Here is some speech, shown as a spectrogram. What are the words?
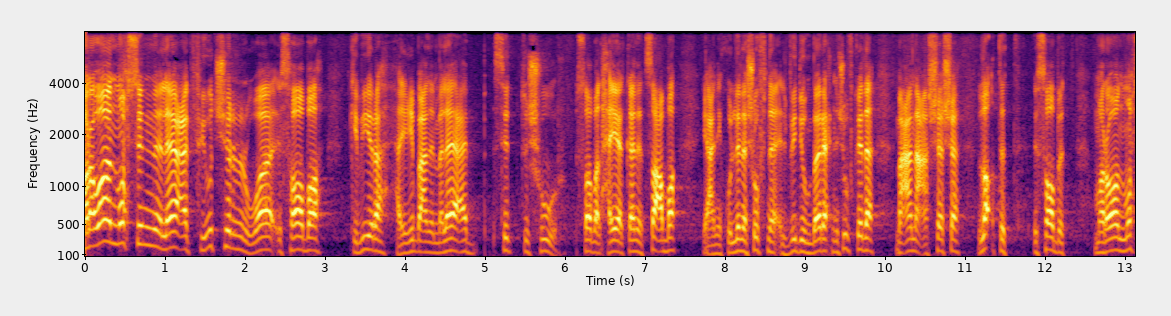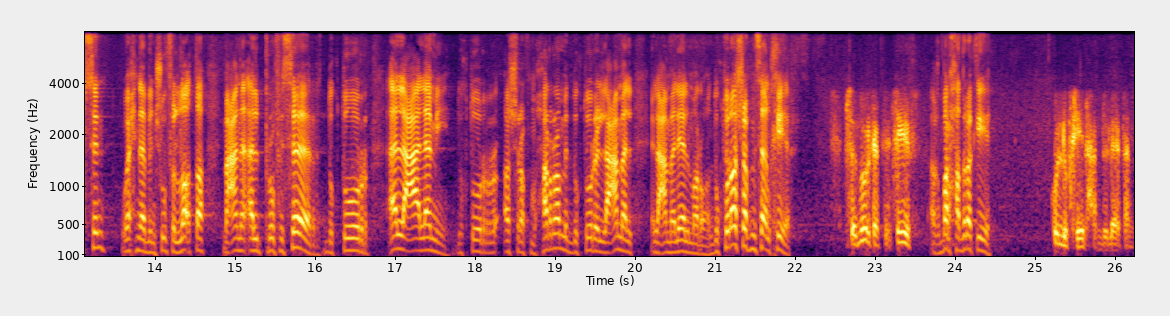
مروان محسن لاعب فيوتشر وإصابة كبيرة هيغيب عن الملاعب ست شهور. إصابة الحقيقة كانت صعبة. يعني كلنا شفنا الفيديو امبارح. نشوف كده معانا على الشاشة لقطة إصابة مروان محسن وإحنا بنشوف اللقطة. معانا البروفيسور دكتور العالمي دكتور أشرف محرم الدكتور اللي عمل العملية لمروان. دكتور أشرف مساء الخير. مساء النور كابتن سيف. أخبار حضرتك إيه؟ كله بخير الحمد لله يا فندم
